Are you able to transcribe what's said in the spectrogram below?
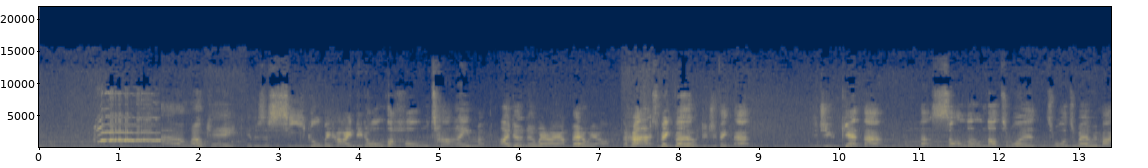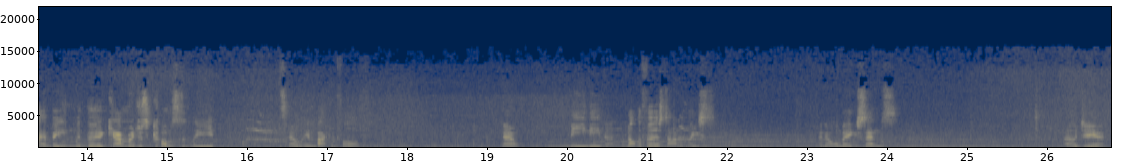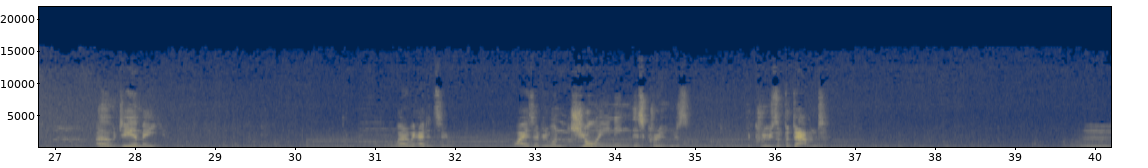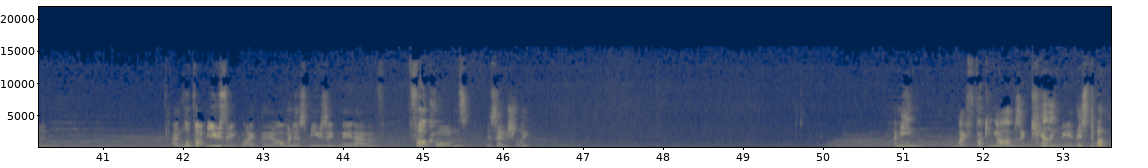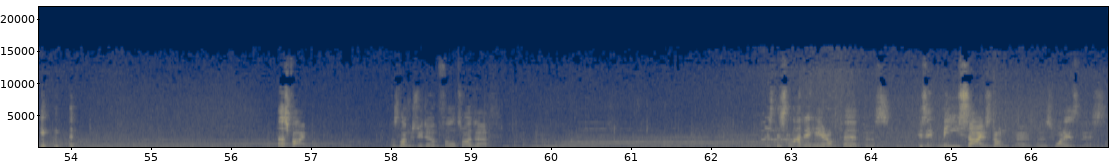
oh, okay. It was a seagull behind it all the whole time. I don't know where I am. There we are. Aha, it's a big boat. Did you think that? Did you get that? That of little nod toward, towards where we might have been with the camera just constantly tilting back and forth? No. Me neither. Not the first time at least. And it all makes sense. Oh dear. Oh dear me. Where are we headed to? Why is everyone joining this cruise? The cruise of the damned. Hmm. I love that music, like the ominous music made out of foghorns, essentially. I mean, my fucking arms are killing me at this point. That's fine. As long as we don't fall to our death. Is this ladder here on purpose? Is it me sized on purpose? What is this?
